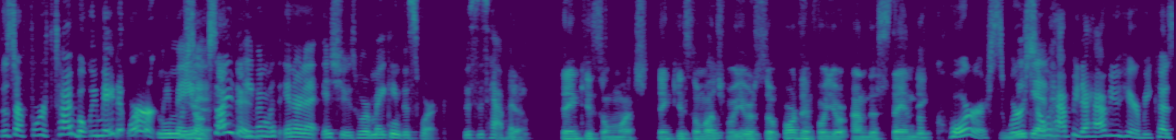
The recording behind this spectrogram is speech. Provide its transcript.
this is our fourth time, but we made it work. We made We're so it. excited. Even with internet issues, we're making this work. This is happening. Thank you so much. Thank you so much Thank for you. your support and for your understanding. Of course. We're We so it. happy to have you here because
